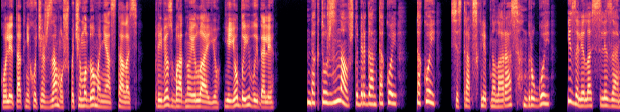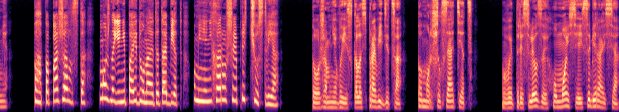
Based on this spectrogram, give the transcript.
Коли так не хочешь замуж, почему дома не осталась? Привез бы одну Илаю, ее бы и выдали». «Да кто ж знал, что Берган такой... такой...» Сестра всхлипнула раз, другой и залилась слезами. «Папа, пожалуйста, можно я не пойду на этот обед? У меня нехорошее предчувствие». «Тоже мне выискалась провидица», — поморщился отец. «Вытри слезы, умойся и собирайся».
